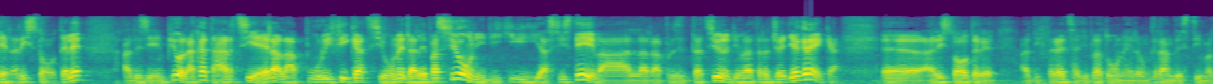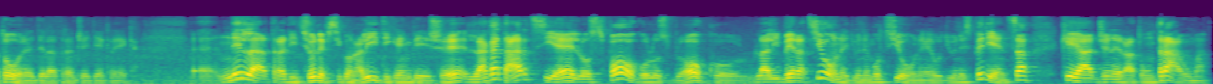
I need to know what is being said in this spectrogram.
Per Aristotele, ad esempio, la catarsi era la purificazione dalle passioni di chi assisteva alla rappresentazione di una tragedia greca. Eh, Aristotele, a differenza di Platone, era un grande stimatore della tragedia greca. Eh, nella tradizione psicoanalitica, invece, la catarsi è lo sfogo, lo sblocco, la liberazione di un'emozione o di un'esperienza che ha generato un trauma.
